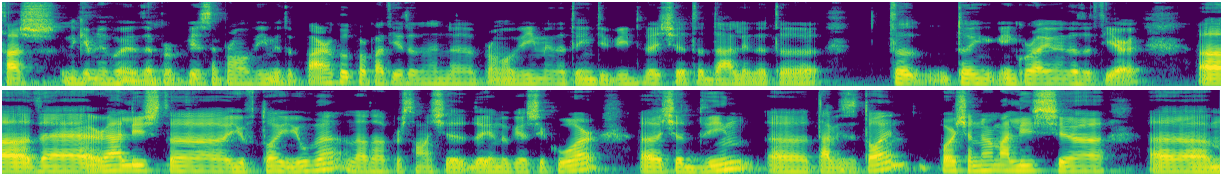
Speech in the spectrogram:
thash ne kemi nevojë edhe për pjesën e promovimit të parkut, por patjetër edhe në promovimin dhe të individëve që të dalin dhe të të të inkurajojnë edhe të tjerët. Ë uh, dhe realisht uh, ju ftoj juve dhe ata persona që do jenë duke shikuar uh, që të vijnë uh, ta vizitojnë, por që normalisht që uh,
